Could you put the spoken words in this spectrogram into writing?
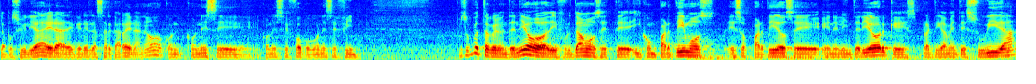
la posibilidad era de querer hacer carrera, ¿no? Con, ese, con ese foco, con ese fin. Por supuesto que lo entendió, disfrutamos este, y compartimos esos partidos eh, en el interior, que es prácticamente su vida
